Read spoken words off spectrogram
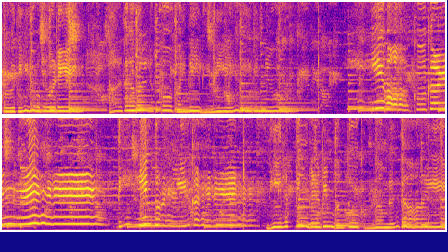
കൊതിയോടെ. അത് മുല്ലപ്പൂവായി നീളി നീളി ഈ വാക്കുകൾ നീലത്തിങ്കൾ ബിംബം തൂകും അമൃതായി.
